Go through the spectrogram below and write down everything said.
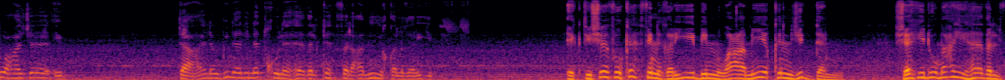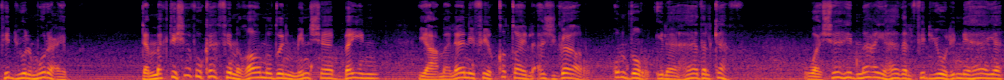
عجائب. تعالوا بنا لندخل هذا الكهف العميق الغريب. اكتشاف كهف غريب وعميق جدا. شاهدوا معي هذا الفيديو المرعب. تم اكتشاف كهف غامض من شابين يعملان في قطع الأشجار. انظر إلى هذا الكهف. وشاهد معي هذا الفيديو للنهاية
